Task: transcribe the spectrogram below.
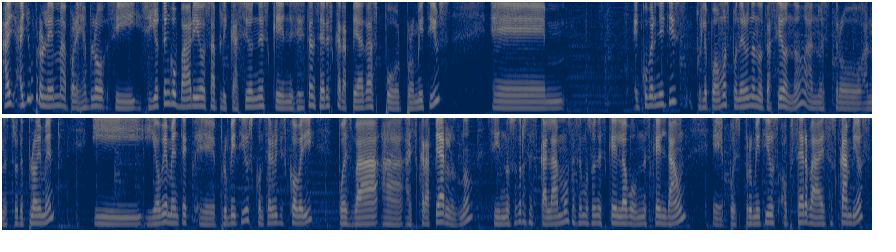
hay, un problema, por ejemplo, si, yo tengo varias aplicaciones que necesitan ser escarapeadas por Prometheus, em, en Kubernetes, pues le podemos poner una anotación ¿no? a, nuestro, a nuestro deployment. Y, obviamente eh, Prometheus con Service Discovery pues va a, a scrapearlos, ¿no? Si nosotros escalamos, hacemos un scale up o un scale down, eh, pues Prometheus observa esos cambios.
